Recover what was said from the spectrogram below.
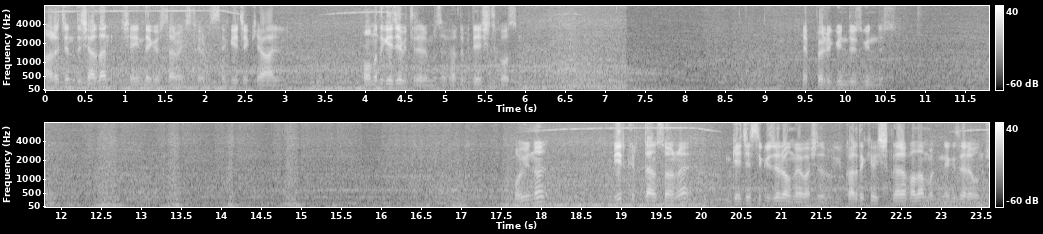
Aracın dışarıdan şeyini de göstermek istiyorum size geceki halini. Olmadı gece bitirelim bu sefer de bir değişiklik olsun. Hep böyle gündüz gündüz. Oyunu 1.40'tan sonra gecesi güzel olmaya başladı. Yukarıdaki ışıklara falan bak ne güzel olmuş.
